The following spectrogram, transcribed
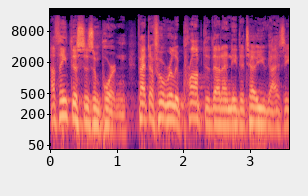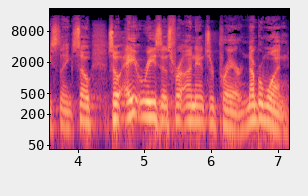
I think this is important. In fact, I feel really prompted that I need to tell you guys these things. So, so eight reasons for unanswered prayer. Number one,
